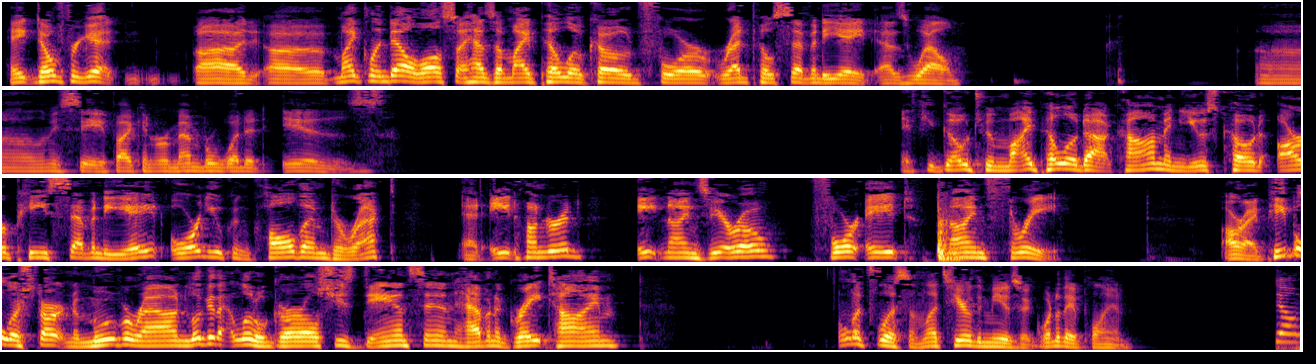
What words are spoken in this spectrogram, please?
Hey, don't forget, uh, uh, Mike Lindell also has a My Pillow code for Red Pill 78 as well. Uh, let me see if I can remember what it is. If you go to mypillow.com and use code RP78 or you can call them direct at 800 890 4893. All right. People are starting to move around. Look at that little girl. She's dancing, having a great time. Let's listen. Let's hear the music. What are they playing?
